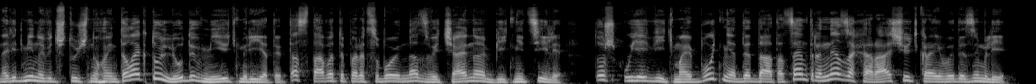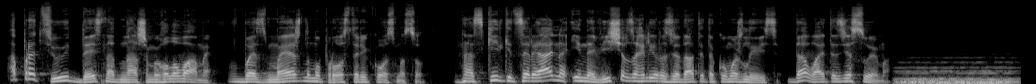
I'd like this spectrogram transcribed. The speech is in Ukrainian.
На відміну від штучного інтелекту, люди вміють мріяти та ставити перед собою надзвичайно амбітні цілі. Тож уявіть майбутнє, де дата-центри не захаращують краєвиди Землі, а працюють десь над нашими головами в безмежному просторі космосу. Наскільки це реально і навіщо взагалі розглядати таку можливість? Давайте з'ясуємо.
